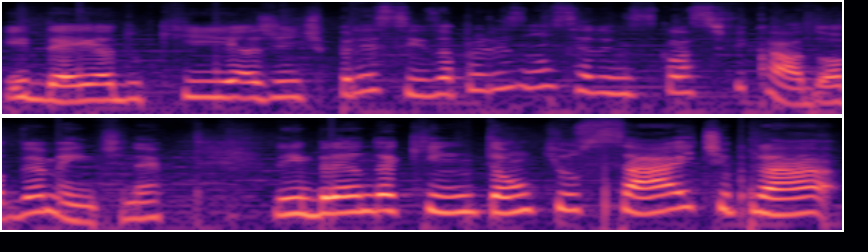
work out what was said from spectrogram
ideia do que a gente precisa para eles não serem desclassificados, obviamente, né? Lembrando aqui então que o site para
